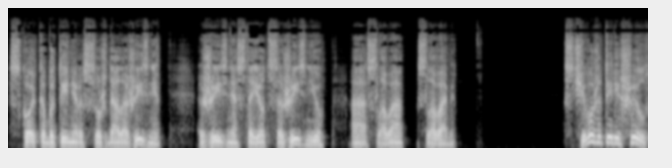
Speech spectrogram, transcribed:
сколько бы ты ни рассуждал о жизни, жизнь остается жизнью, а слова — словами. С чего же ты решил,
